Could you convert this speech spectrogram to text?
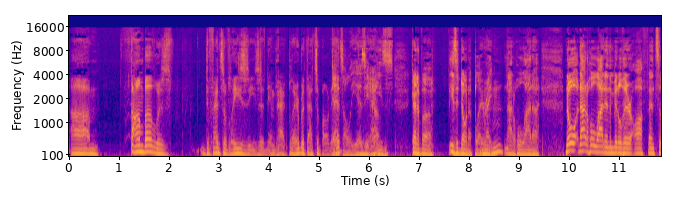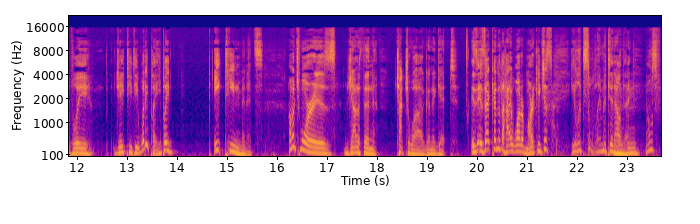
Um, Thamba was defensively he's, he's, an impact player, but that's about that's it. That's all he is. Yeah, yeah, he's kind of a he's a donut player, right? Mm-hmm. Not a whole lot of no, not a whole lot in the middle there offensively. JTT, what did he play? He played 18 minutes. How much more is Jonathan Tchatchoua going to get? Is is that kind of the high water mark? He just he looks so limited out mm-hmm. there. He almost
